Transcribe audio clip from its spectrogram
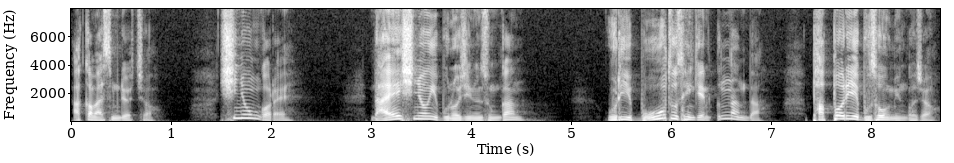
아까 말씀드렸죠. 신용거래. 나의 신용이 무너지는 순간 우리 모두 생계는 끝난다. 밥벌이의 무서움인 거죠.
